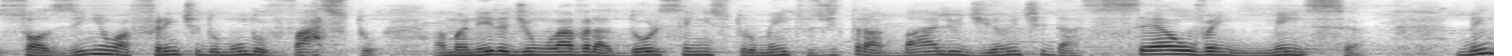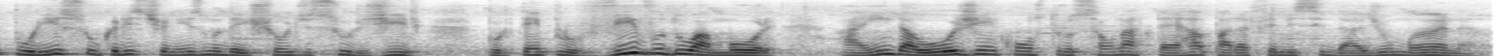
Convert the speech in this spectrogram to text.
sozinho à frente do mundo vasto, à maneira de um lavrador sem instrumentos de trabalho diante da selva imensa. Nem por isso o cristianismo deixou de surgir, por templo vivo do amor, ainda hoje em construção na terra para a felicidade humana.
